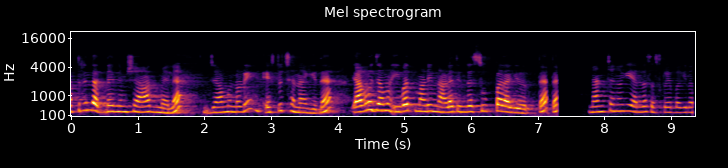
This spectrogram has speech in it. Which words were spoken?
ಹತ್ತರಿಂದ ಹದಿನೈದು ನಿಮಿಷ ಆದಮೇಲೆ ಜಾಮೂನ್ ನೋಡಿ ಎಷ್ಟು ಚೆನ್ನಾಗಿದೆ. ಯಾವಾಗಲೂ ಜಾಮೂನ್ ಇವತ್ತು ಮಾಡಿ ನಾಳೆ ತಿಂದರೆ ಸೂಪರಾಗಿರುತ್ತೆ. ನನ್ನ ಚಾನಲ್ಗೆ ಯಾರೆಲ್ಲ ಸಬ್ಸ್ಕ್ರೈಬ್ ಆಗಿಲ್ಲ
